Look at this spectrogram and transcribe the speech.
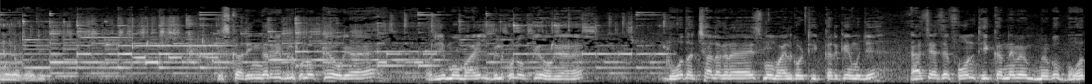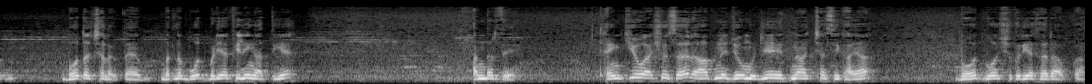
जी। इसका रिंगर भी बिल्कुल ओके हो गया है और ये मोबाइल बिल्कुल ओके हो गया है। बहुत अच्छा लग रहा है इस मोबाइल को ठीक करके मुझे। ऐसे ऐसे फ़ोन ठीक करने में मेरे को बहुत बहुत अच्छा लगता है। मतलब बहुत बढ़िया फीलिंग आती है। अंदर से। थैंक यू आशु सर, आपने जो मुझे इतना अच्छा सिखाया। बहुत बहुत शुक्रिया सर आपका।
